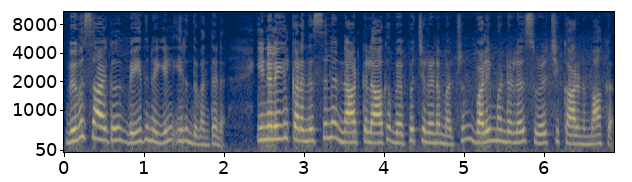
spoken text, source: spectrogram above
விவசாயிகள் வேதனையில் இருந்து வந்தனர். இந்நிலையில் கடந்த சில நாட்களாக வெப்பச்சலனம் மற்றும் வளிமண்டல சுழற்சி காரணமாக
